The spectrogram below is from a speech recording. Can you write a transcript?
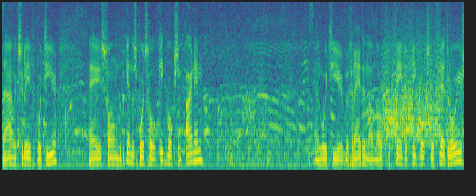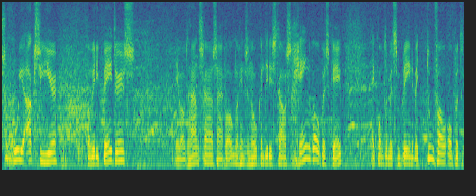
Dagelijks leven portier. Hij is van de bekende sportschool Kickboxing Arnhem. En wordt hier begeleid en dan ook getraind door kickbox door Fred Royers. Goede actie hier van Willy Peters. Ewout Haanscha zagen we ook nog in zijn hoek. En dit is trouwens geen rope escape. Hij komt er met zijn benen bij toeval op het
